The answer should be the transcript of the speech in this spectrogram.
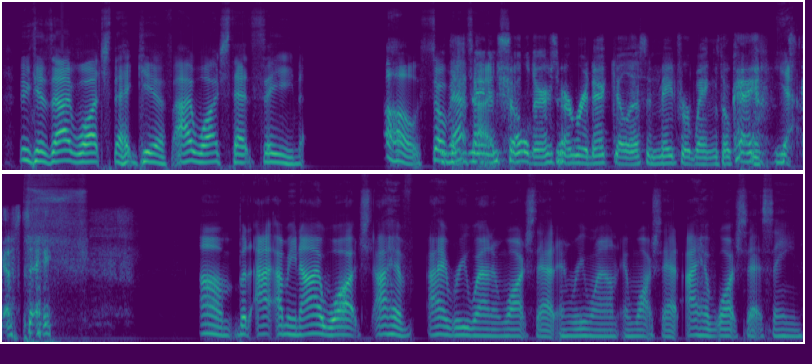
because I watched that gif, I watched that scene. Oh, so many that man's shoulders are ridiculous and made for wings. Okay, Yeah. just gotta say. Um, but I, I mean, I watched, I have, I rewound and watched that and rewound and watched that. I have watched that scene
